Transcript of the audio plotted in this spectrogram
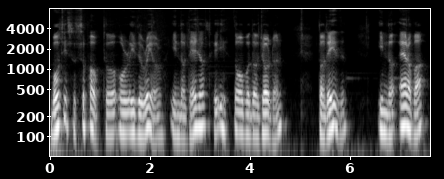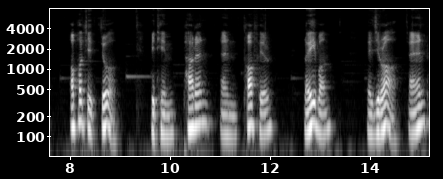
Moses spoke to all Israel in the desert east of the Jordan, the days in the Araba opposite Job, between Paran and Tophel, Laban, 에지라 and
